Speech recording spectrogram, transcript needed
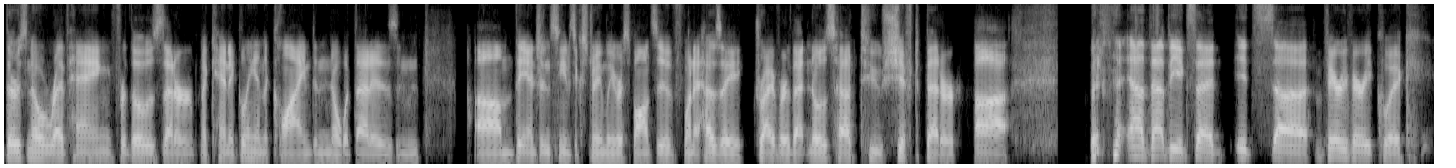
There's no rev hang for those that are mechanically inclined and know what that is, and um, the engine seems extremely responsive when it has a driver that knows how to shift better. Uh, but uh, that being said, it's uh, very very quick.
